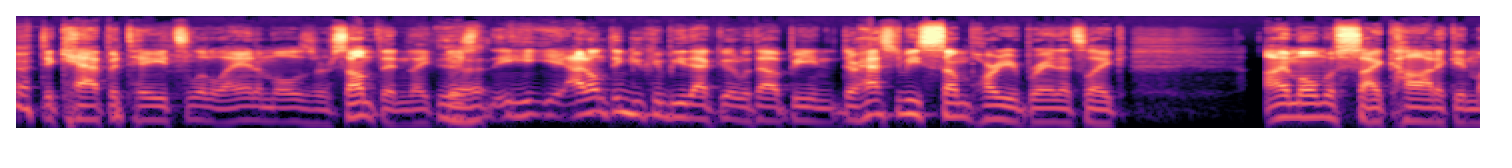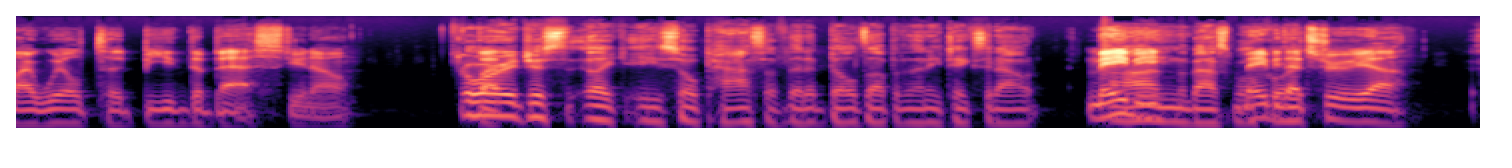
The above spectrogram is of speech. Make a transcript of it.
decapitates little animals or something. Like, there's, Yeah. he, I don't think you can be that good without being. There has to be some part of your brain that's like, I'm almost psychotic in my will to be the best. You know, or But- it just like he's so passive that it builds up and then he takes it out. maybe, on the basketball. maybe court. that's true. Yeah,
